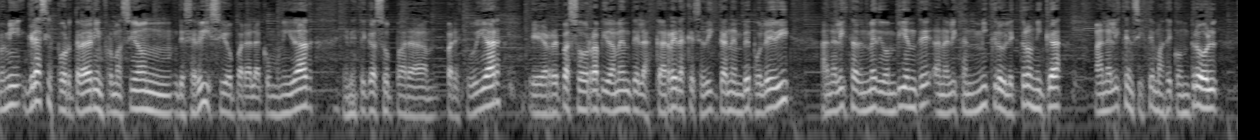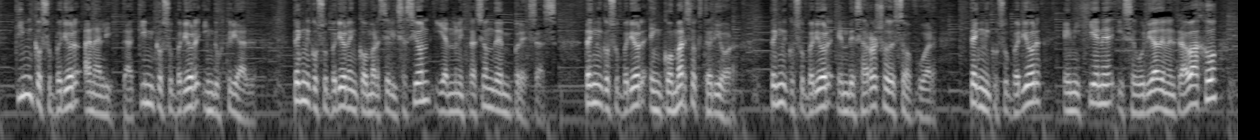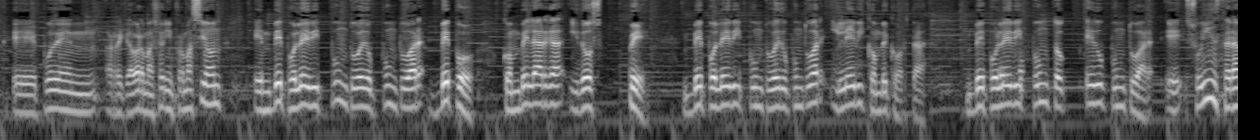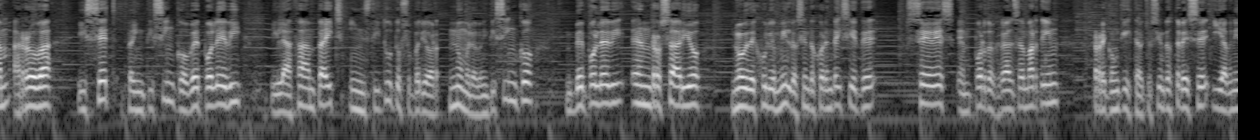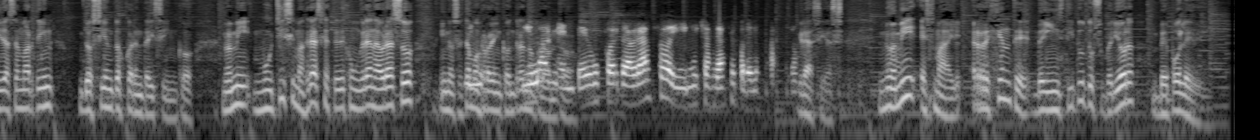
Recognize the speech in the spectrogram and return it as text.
Noemí, gracias por traer información de servicio para la comunidad, en este caso para, para estudiar. Eh, repaso rápidamente las carreras que se dictan en Bepo Levi, analista en medio ambiente, analista en microelectrónica, analista en sistemas de control, químico superior analista, químico superior industrial, técnico superior en comercialización y administración de empresas, técnico superior en comercio exterior, técnico superior en desarrollo de software, técnico superior en higiene y seguridad en el trabajo. Eh, pueden recabar mayor información en bepolevi.edu.ar, bepo con B larga y 2P, bepolevi.edu.ar y levi con B corta, bepolevi.edu.ar, eh, su Instagram arroba iset25bepolevi y la fanpage Instituto Superior número 25, Bepolevi en Rosario, 9 de julio 1247, sedes en Puerto General San Martín, Reconquista 813 y Avenida San Martín 245. Noemí, muchísimas gracias, te dejo un gran abrazo y nos estamos reencontrando Igualmente, un fuerte abrazo y muchas gracias por el espacio. Gracias. Noemí Smile, regente de Instituto Superior Bepo Levi.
